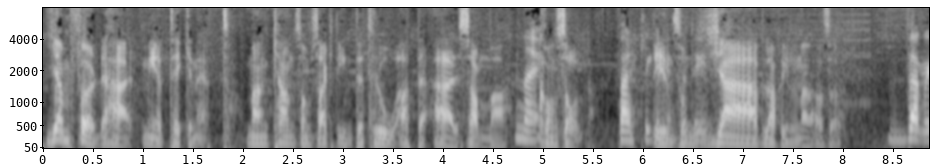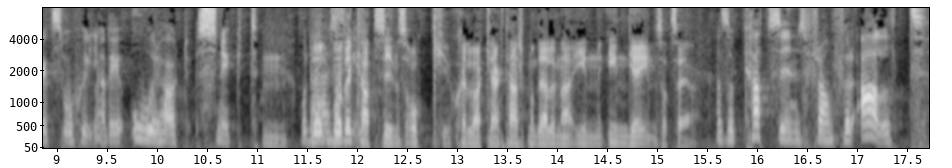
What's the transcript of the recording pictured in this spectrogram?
jämför det här med Tecken 1. Man kan som sagt inte tro att det är samma Nej, konsol. verkligen Det är en sån jävla skillnad alltså. Väldigt stor skillnad. Det är oerhört snyggt. Mm. Och här Både cutscenes och själva karaktärsmodellerna in, in game så att säga. Alltså cutscenes framför allt.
